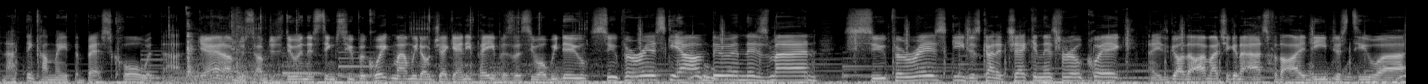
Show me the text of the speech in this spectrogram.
and I think I made the best call with that. Again, I'm just I'm just doing this thing super quick, man. We don't check any papers. Let's see what we do. Super risky how I'm doing this, man. Super risky. Just kind of checking this real quick. And he's got that. I'm actually gonna ask for the ID just to uh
